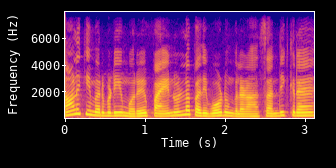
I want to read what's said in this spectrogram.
நாளைக்கு மறுபடியும் ஒரு பயனுள்ள பதிவோடு உங்களை நான் சந்திக்கிறேன்.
